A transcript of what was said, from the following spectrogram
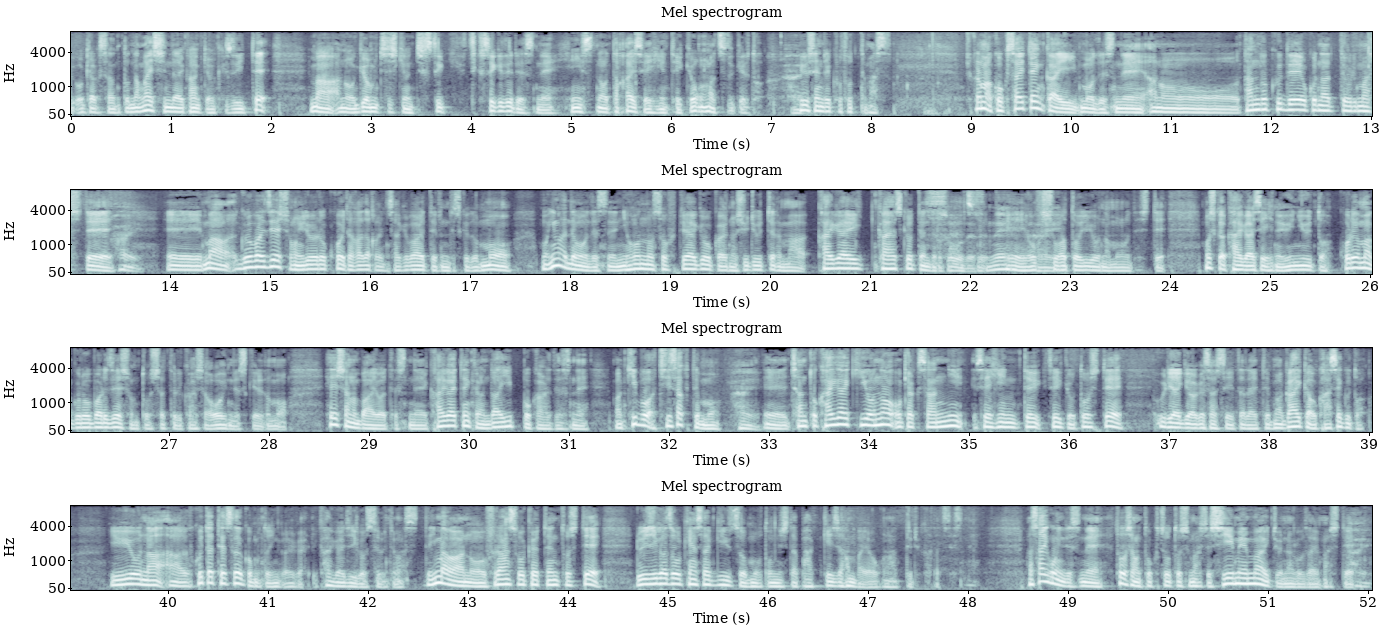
うお客さんと長い信頼関係を築いて、まあ、あの、業務知識の蓄積蓄積でですね、品質の高い製品提供を続けるという戦略を取ってます。はい、それからまあ国際展開もですね、あのー、単独で行っておりまして、はいえー、まあ、グローバリゼーションいろいろ声高々に叫ばれてるんですけども、もう今でもですね、日本のソフトウェア業界の主流っていうのは、まあ、海外開発拠点での開発、ね、えー、オフショアというようなものでして、はい、もしくは海外製品の輸入と、これはまあ、グローバリゼーションとおっしゃっている会社が多いんですけれども、弊社の場合はですね、海外展開の第一歩からですね、まあ、規模は小さくても、はい、えー、ちゃんと海外企業のお客さんに製品提供を通して、売り上げを上げさせていただいて、まあ、外貨を稼ぐと。いうような、あこういった哲学をもとに海外海外事業を進めています。で、今はあの、フランスを拠点として、類似画像検索技術をもとにしたパッケージ販売を行っている形ですね。まあ、最後にですね、当社の特徴としまして CMMI というのがございまして、はい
